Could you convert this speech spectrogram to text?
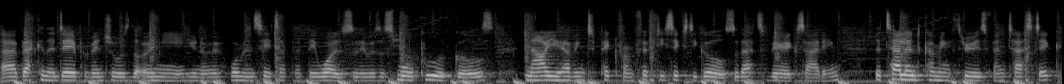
Uh, back in the day, provincial was the only you know women's setup that there was. So there was a small pool of girls. Now you're having to pick from 50, 60 girls. So that's very exciting. The talent coming through is fantastic.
